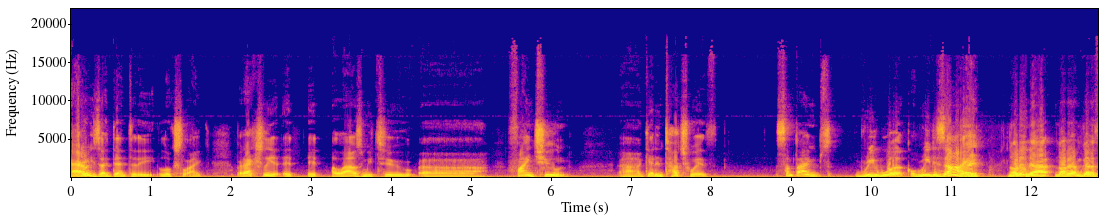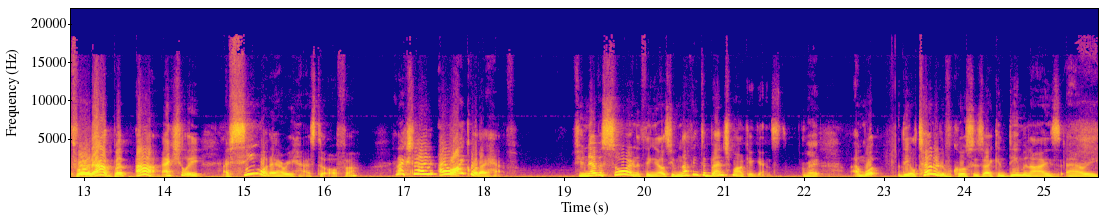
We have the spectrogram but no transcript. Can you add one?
Ari's identity looks like, but actually it, it allows me to uh, fine tune, uh, get in touch with, sometimes rework or redesign. Right. Not in a, not that I'm going to throw it out, but ah, actually, I've seen what Ari has to offer, and actually, I, I like what I have. If you never saw anything else, you have nothing to benchmark against. Right. And what the alternative, of course, is I can demonize Ari,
